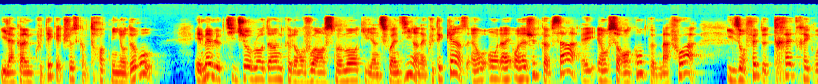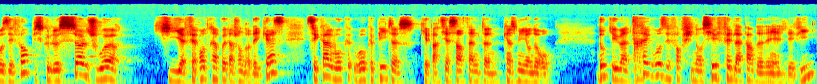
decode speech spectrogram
il a quand même coûté quelque chose comme 30 millions d'euros. Et même le petit Joe Rodon que l'on voit en ce moment, qui vient de Swansea, il en a coûté 15. On, on, ajoute comme ça, et, on se rend compte que, ma foi, ils ont fait de très très gros efforts, puisque le seul joueur qui a fait rentrer un peu d'argent dans les caisses, c'est Kyle Walker-Peters, qui est parti à Southampton, 15 millions d'euros. Donc il y a eu un très gros effort financier fait de la part de Daniel Levy,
